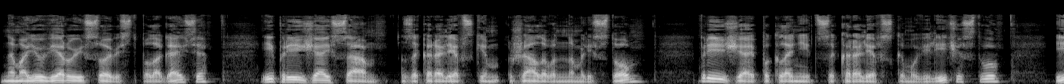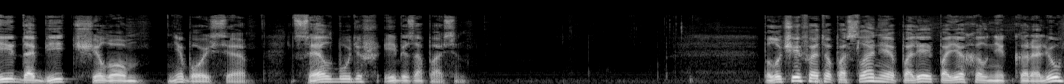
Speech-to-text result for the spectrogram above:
На мою веру и совесть полагайся — и приезжай сам за королевским жалованным листом, приезжай поклониться королевскому величеству и добить челом, не бойся, цел будешь и безопасен. Получив это послание, Полей поехал не к королю,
